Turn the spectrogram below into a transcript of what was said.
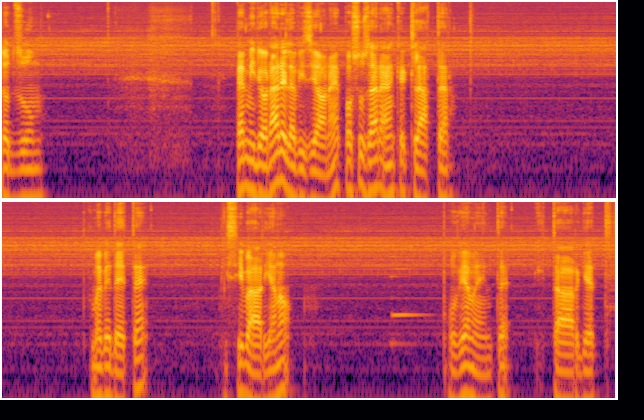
lo zoom. Per migliorare la visione posso usare anche il clutter. Come vedete mi si variano ovviamente i target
